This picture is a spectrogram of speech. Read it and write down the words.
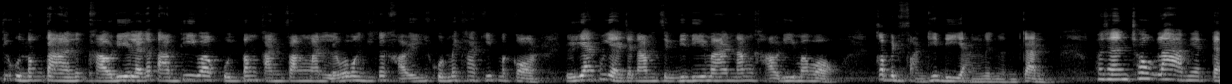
ที่คุณต้องการหรือข่าวดีอะไรก็ตามที่ว่าคุณต้องการฟังมัน หรือว่าบางทีก็ข่าวดีที่คุณไม่คาดคิดมาก่อน หรือญาติผู้ใหญ่จะนำสิ่งดีๆมานำข่าวดีมาบอก ก็เป็นฝันที่ดีอย่างหนึ่งเหมือนกันเราะฉะนั้นโชคลาภเนี่ยแต่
